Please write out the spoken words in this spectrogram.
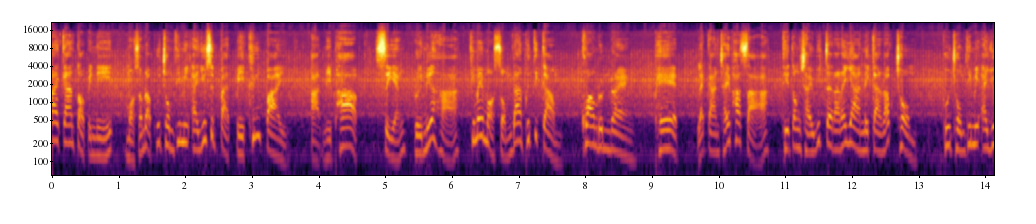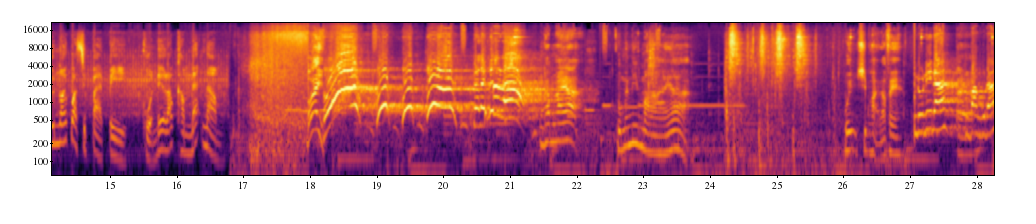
รายการต่อไปนี้เหมาะสำหรับผู้ชมที่มีอายุ 18 ปีขึ้นไป อาจมีภาพ เสียงหรือเนื้อหาที่ไม่เหมาะสมด้านพฤติกรรม ความรุนแรง เพศ และการใช้ภาษาที่ต้องใช้วิจารณญาณในการรับชม ผู้ชมที่มีอายุน้อยกว่า 18 ปี ควรได้รับคำแนะนำเฮ้ยเกิดอะไรขึ้นล่ะ มึงทำไงอะ กูไม่มีไม้อะ อุ้ยชิบหายแล้วเฟย ดูนี่นะเออมึงฟังกูนะ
